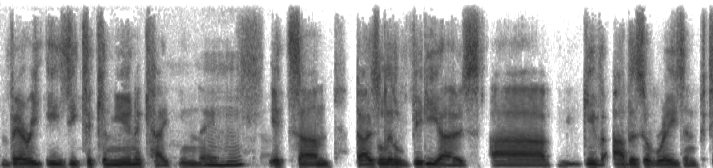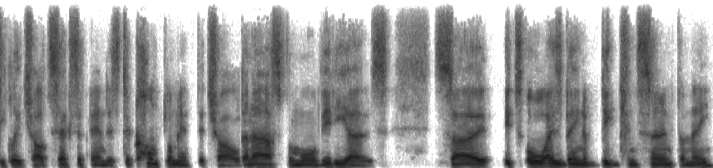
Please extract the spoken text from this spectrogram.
Very easy to communicate in there. Mm-hmm. It's um, those little videos uh, give others a reason, particularly child sex offenders, to compliment the child and ask for more videos. So it's always been a big concern for me,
